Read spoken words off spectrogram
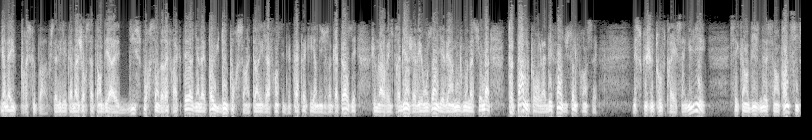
Il n'y en a eu presque pas. Vous savez, l'état-major s'attendait à 10% de réfractaires, il n'y en avait pas eu 2%, étant donné que la France était attaquée en 1914, et je me rappelle très bien, j'avais 11 ans, il y avait un mouvement national total pour la défense du sol français. Mais ce que je trouve très singulier, c'est qu'en 1936,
